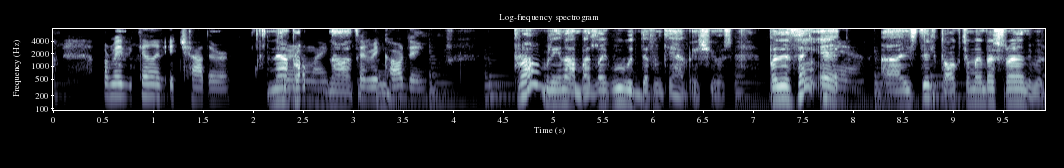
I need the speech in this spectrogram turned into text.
or maybe killing each other nah, probably like not. the recording. Probably not, but like we would definitely have issues. But the thing is, Yeah. I still talk to my best friend. We're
